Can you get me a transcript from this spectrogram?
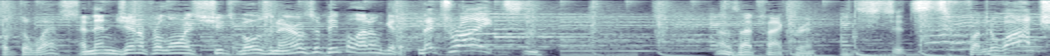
of the West. And then Jennifer Lawrence shoots bows and arrows at people? I don't get it. That's right. How does that factor in? It's, it's fun to watch.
